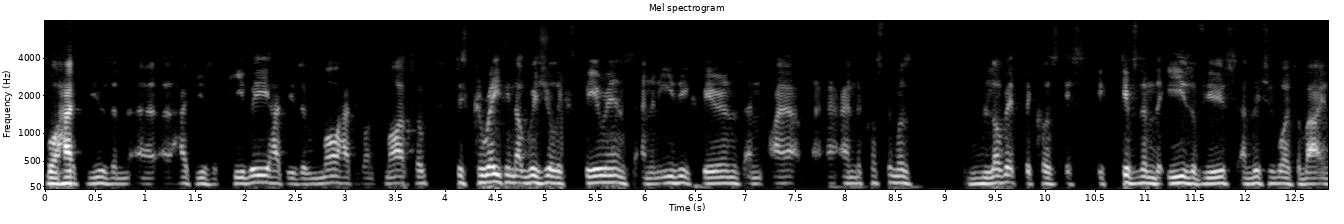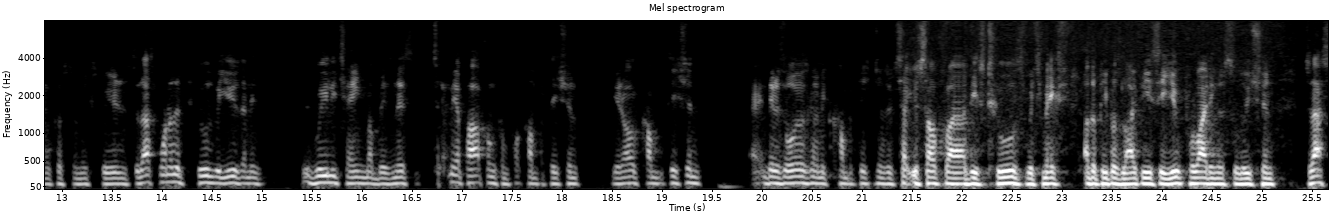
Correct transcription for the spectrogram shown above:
for how to use an uh, uh how to use a TV, how to use a remote, how to go on smart hub. Just creating that visual experience and an easy experience, and I and the customers love it because it gives them the ease of use, and this is what it's about in a customer experience. So that's one of the tools we use, and it's really changed my business. It Set me apart from comp- competition. You know, competition there's always going to be competition to set yourself by these tools, which makes other people's life easier. You providing a solution. So that's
